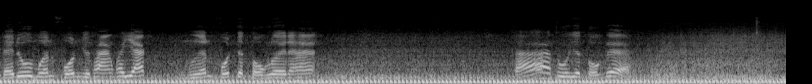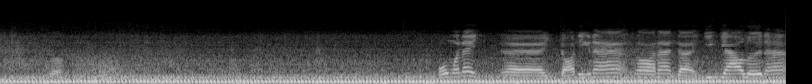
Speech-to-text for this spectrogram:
แต่ดูเหมือนฝนอยู่ทางพยักเหมือนฝนจะตกเลยนะฮะสาธุจะตกเด้อเออ คงมาได้เอ่อจอดอีกนะฮะก็น่าจะยิงยาวเลยนะฮะ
